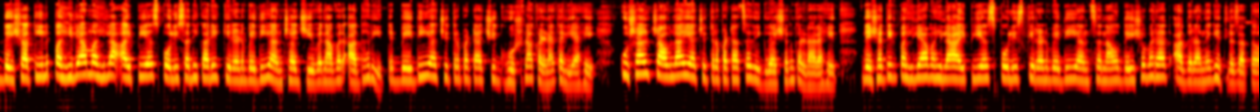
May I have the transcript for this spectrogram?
देशातील पहिल्या महिला आय पी एस पोलीस अधिकारी किरण बेदी यांच्या जीवनावर आधारित बेदी या चित्रपटाची घोषणा करण्यात आली आहे. कुशाल चावला या चित्रपटाचं दिग्दर्शन करणार आहेत. देशातील पहिल्या महिला I P S police Kiran Bedi यांचं नाव देशभरात आदराने घेतलं जातं.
